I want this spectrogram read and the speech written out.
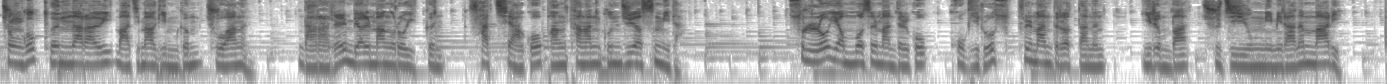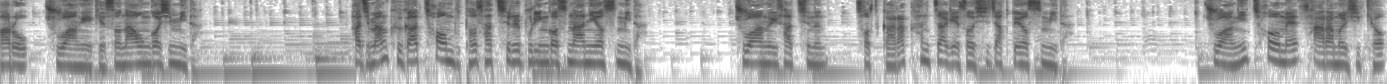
중국 은나라의 마지막 임금 주왕은 나라를 멸망으로 이끈 사치하고 방탕한 군주였습니다. 술로 연못을 만들고 고기로 숲을 만들었다는 이른바 주지육림이라는 말이 바로 주왕에게서 나온 것입니다. 하지만 그가 처음부터 사치를 부린 것은 아니었습니다. 주왕의 사치는 젓가락 한 짝에서 시작되었습니다. 주왕이 처음에 사람을 시켜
